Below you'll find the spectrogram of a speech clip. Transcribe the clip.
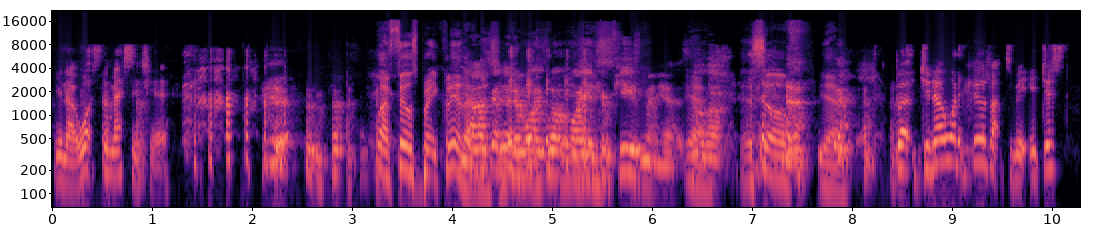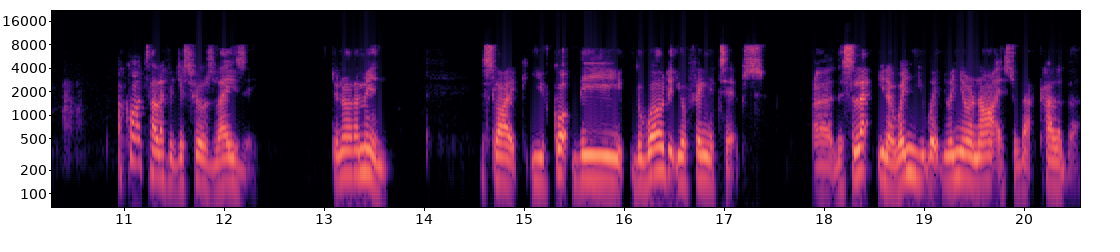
You know, what's the message here? Well, it feels pretty clear. Yeah, that I was message. going to know why, why, why you're confused, man. Yeah, it's yeah. not that. It's sort of yeah. But do you know what it feels like to me? It just, I can't tell if it just feels lazy. Do you know what I mean? It's like you've got the the world at your fingertips. Uh, the select, you know, when you when you're an artist of that caliber,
